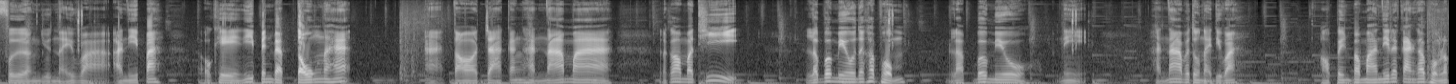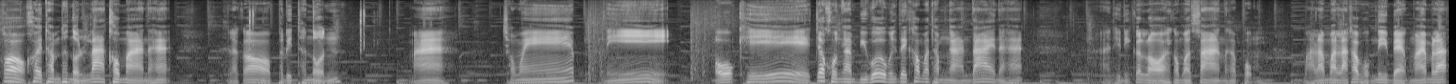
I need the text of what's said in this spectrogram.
เฟืองอยู่ไหนวะอันนี้ปะ โอเค นี่เป็นแบบตรงนะฮะอ่าต่อจากกังหันน้ำมา แล้วก็มาที่ rubber mill นะครับผม rubber mill นี่ หันหน้าไปตรงไหนดีวะ เอาเป็นประมาณนี้แล้วกันครับผมแล้วก็ค่อยทำถนนลากเข้ามานะฮะ แล้วก็ผลิตถนนมาชวบนี่โอเค เจ้าคนงานบีเวอร์มันจะได้เข้ามาทำงานได้นะฮะอ่าทีนี้ก็รอให้เขามาสร้างนะครับผม มาแล้วมาแล้วครับผมนี่แบกไม้มาล้ว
